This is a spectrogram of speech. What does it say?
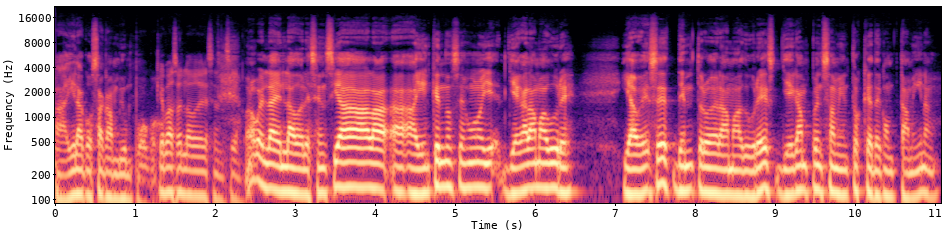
Ahí la cosa cambió un poco. ¿Qué pasó en la adolescencia? Bueno, pues la- en la adolescencia, la- a- ahí en que entonces uno lle- llega a la madurez y a veces dentro de la madurez llegan pensamientos que te contaminan.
